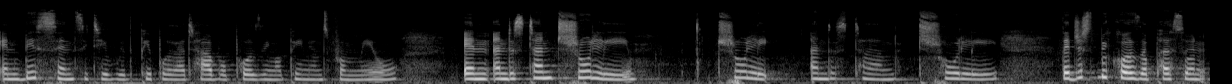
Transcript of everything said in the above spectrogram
and be sensitive with people that have opposing opinions from you and understand truly, truly understand truly that just because a person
